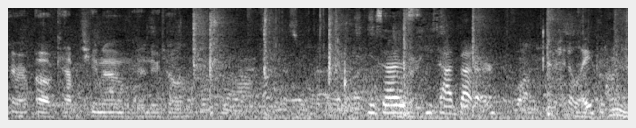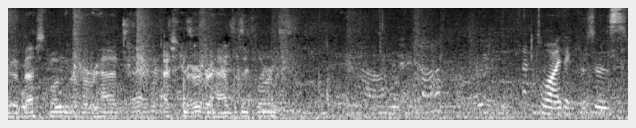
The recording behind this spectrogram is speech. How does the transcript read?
Oh, cappuccino and Nutella. He says he's had better in Italy. I think the best one I've ever had. I've ever had was in Florence. Well, I think this is,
